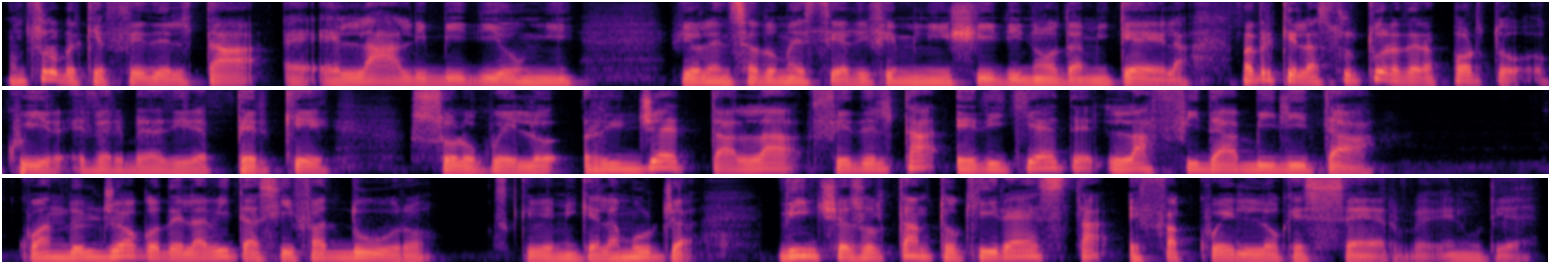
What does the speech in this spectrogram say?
Non solo perché fedeltà è, è l'alibi di ogni violenza domestica di femminicidi, no, da Michela, ma perché la struttura del rapporto queer, e verrebbe da dire perché solo quello, rigetta la fedeltà e richiede l'affidabilità quando il gioco della vita si fa duro, scrive Michela Murgia, vince soltanto chi resta e fa quello che serve. Inutile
